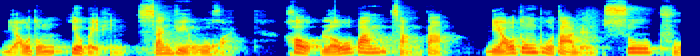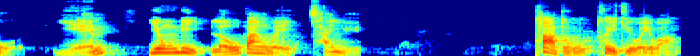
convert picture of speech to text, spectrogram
辽东、右北平三郡乌桓。后楼班长大，辽东部大人苏普延拥立楼班为单于，踏独退居为王。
